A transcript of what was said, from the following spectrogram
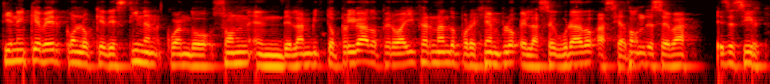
tienen que ver con lo que destinan cuando son en, del ámbito privado. Pero ahí, Fernando, por ejemplo, el asegurado hacia dónde se va. Es decir,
